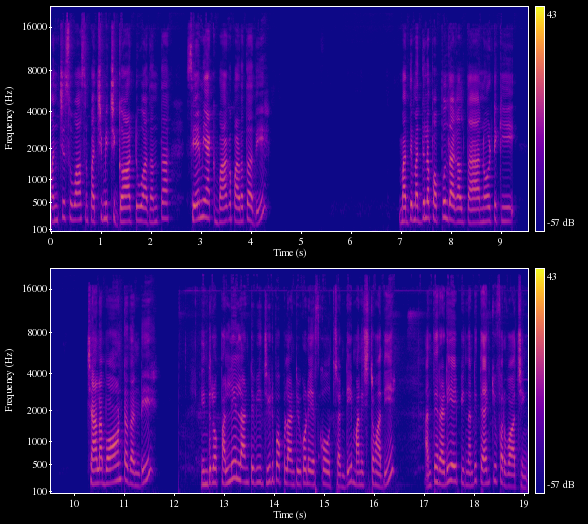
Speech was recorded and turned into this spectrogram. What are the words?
మంచి సువాసన పచ్చిమిర్చి ఘాటు అదంతా సేమియాకి బాగా పడుతుంది. మధ్య మధ్యలో పప్పులు తగలుతా నోటికి చాలా బాగుంటుందండి. ఇందులో పల్లీలు లాంటివి జీడిపప్పు లాంటివి కూడా వేసుకోవచ్చండి మన ఇష్టం అది. అంతే రెడీ అయిపోయిందండి. థ్యాంక్ యూ ఫర్ వాచింగ్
